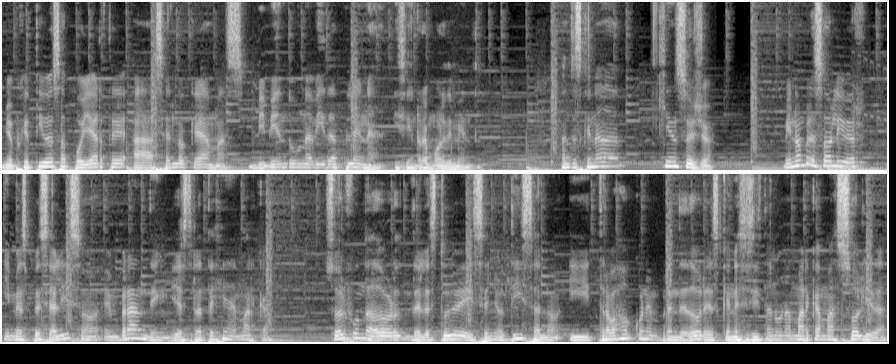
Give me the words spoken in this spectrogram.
Mi objetivo es apoyarte a hacer lo que amas, viviendo una vida plena y sin remordimiento. Antes que nada, ¿quién soy yo? Mi nombre es Oliver y me especializo en branding y estrategia de marca. Soy el fundador del estudio de diseño Dísalo y trabajo con emprendedores que necesitan una marca más sólida,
